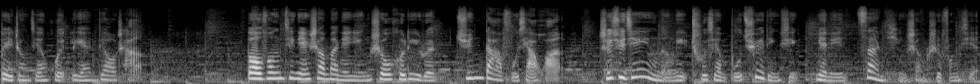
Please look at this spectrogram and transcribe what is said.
被证监会立案调查。暴风今年上半年营收和利润均大幅下滑，持续经营能力出现不确定性，面临暂停上市风险。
